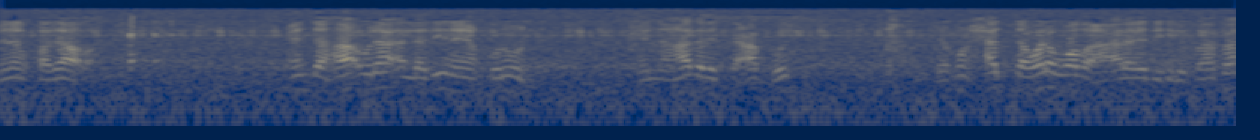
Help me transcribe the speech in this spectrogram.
من القذارة. عند هؤلاء الذين يقولون إن هذا للتعبد يقول حتى ولو وضع على يده لفافة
